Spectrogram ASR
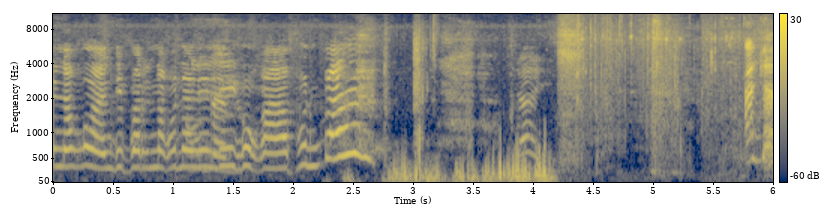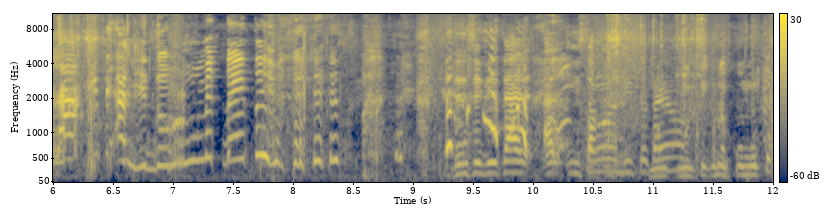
rin ako nga, hindi pa rin ako naliligo kahapon pa. Yay. Ang lalaki. Ang gidurumit na ito eh. Diyan si Dita, al isang nga dito tayo. Muntik na pumutok.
